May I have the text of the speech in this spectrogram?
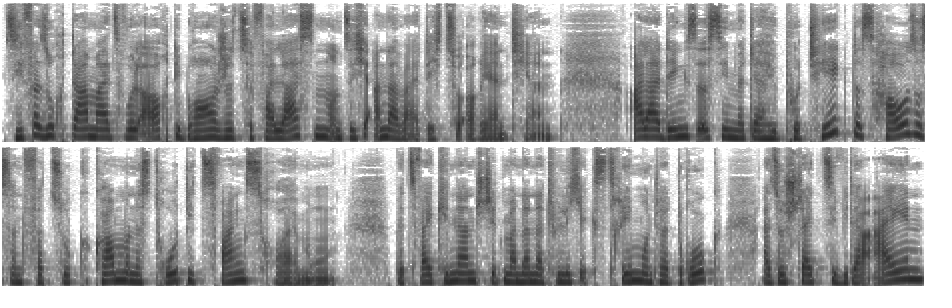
Sie versucht damals wohl auch die Branche zu verlassen und sich anderweitig zu orientieren. Allerdings ist sie mit der Hypothek des Hauses in Verzug gekommen und es droht die Zwangsräumung. Bei zwei Kindern steht man dann natürlich extrem unter Druck, also steigt sie wieder ein,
